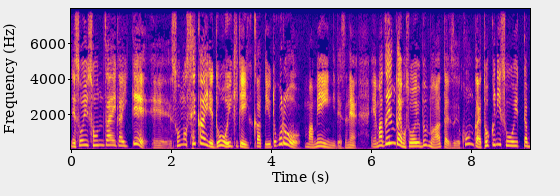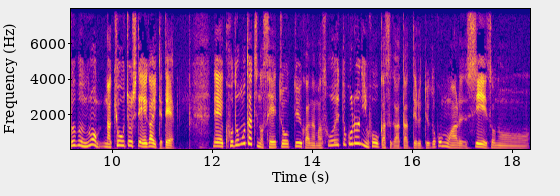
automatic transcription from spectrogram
でそういう存在がいて、えー、その世界でどう生きていくかっていうところを、まあ、メインにですね、えー、まあ、前回もそういう部分はあったんですけど、今回は特にそういった部分を、ま強調して描いてて、で子供たちの成長っていうかな、まあ、そういうところにフォーカスが当たってるっていうところもあるしその、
